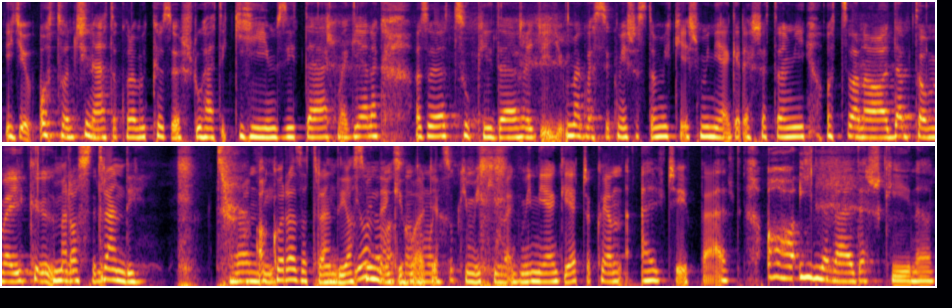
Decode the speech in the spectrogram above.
így otthon csináltok valami közös ruhát, így kihímzitek, meg ilyenek, az olyan cuki, de hogy így megveszük mi is azt a Miki és mini egereset, ami ott van a nem tudom melyik... Mert az trendi. trendy. Akkor az a trendi, azt Jó, mindenki azt mondom, hogy cuki Miki meg mini egér, csak olyan elcsépelt. Ah, így neveldes kéne.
